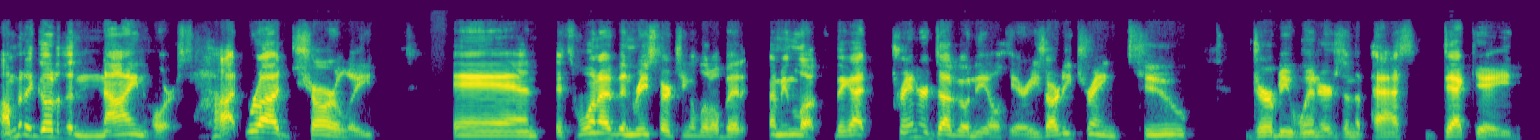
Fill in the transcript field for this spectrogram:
I'm going to go to the nine horse, Hot Rod Charlie. And it's one I've been researching a little bit. I mean, look, they got trainer Doug O'Neill here. He's already trained two Derby winners in the past decade.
